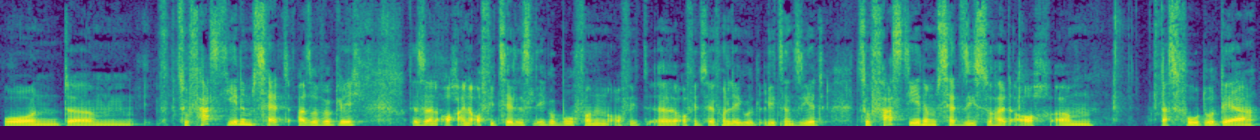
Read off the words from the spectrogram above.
Und ähm, zu fast jedem Set, also wirklich, das ist auch ein offizielles Lego-Buch von offi äh, offiziell von Lego lizenziert. Zu fast jedem Set siehst du halt auch ähm, das Foto der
